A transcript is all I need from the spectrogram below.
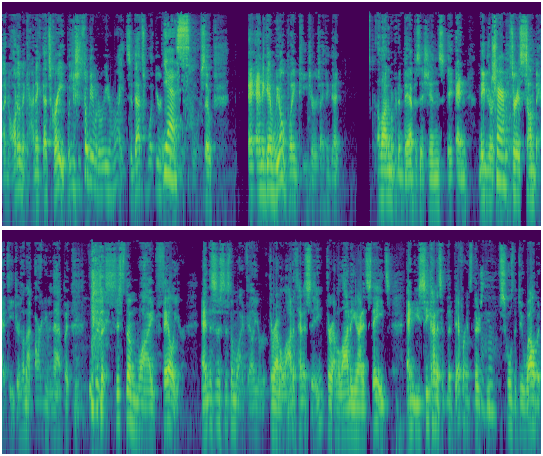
an auto mechanic, that's great. But you should still be able to read and write. So that's what you're yes. For. So, and, and, again, we don't blame teachers. I think that a lot of them are put in bad positions, and maybe there, sure. there is some bad teachers. I'm not arguing that, but this is a system wide failure. And this is a system wide failure throughout a lot of Tennessee, throughout a lot of the United States. And you see kind of the difference. There's mm-hmm. schools that do well, but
